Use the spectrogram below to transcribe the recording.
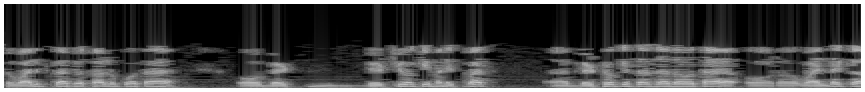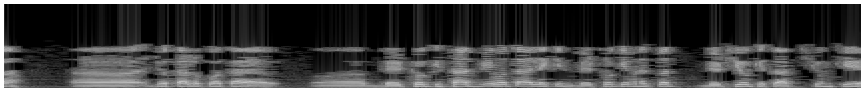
تو والد کا جو تعلق ہوتا ہے، وہ بیٹیوں کی بنسبت بیٹوں کے ساتھ زیادہ ہوتا ہے، اور والدہ کا جو تعلق ہوتا ہے بیٹوں کے ساتھ بھی ہوتا ہے، لیکن بیٹوں کی بنسبت بیٹیوں کے ساتھ۔ کیونکہ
